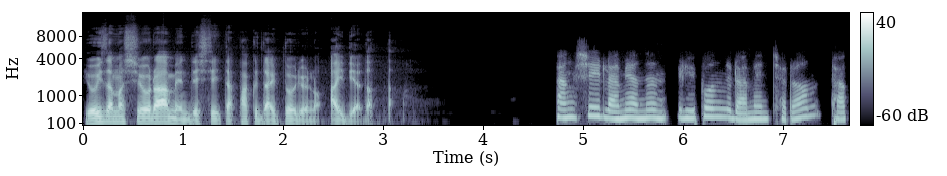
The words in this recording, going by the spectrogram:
酔いざましをラーメンでしていたパク大統領のアイデアだった。 당시 라면은 일본 라멘처럼 닭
